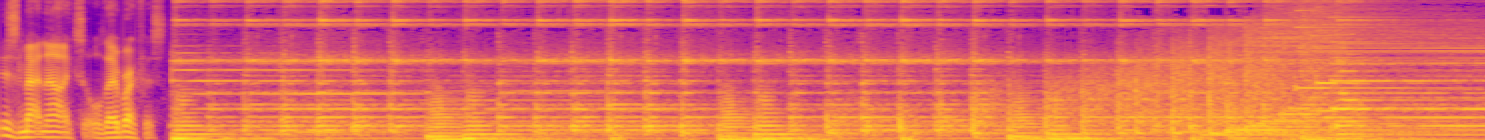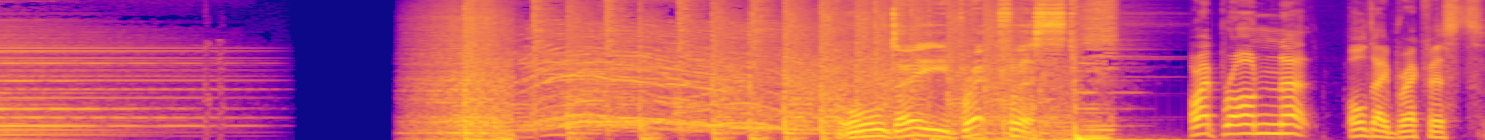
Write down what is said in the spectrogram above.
This is Matt and Alex All Day Breakfast. All day breakfast. All right, Bron. uh, All day breakfasts.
